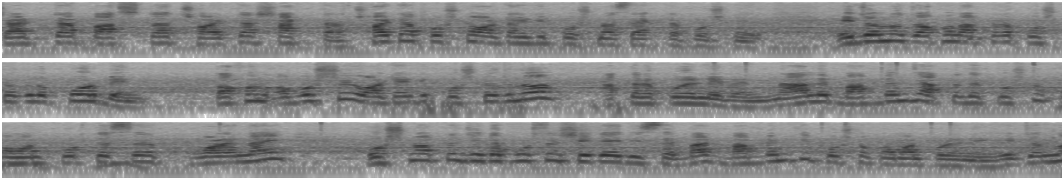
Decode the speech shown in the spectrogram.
চারটা, পাঁচটা, ছয়টা, সাতটা, ছয়টা প্রশ্ন অল্টারনেটিভ প্রশ্ন আছে একটা প্রশ্নের। এই জন্য যখন আপনারা প্রশ্নগুলো পড়বেন, তখন অবশ্যই অল্টারনেটিভ প্রশ্নগুলো আপনারা পড়ে নেবেন। নাহলে ভাববেন যে আপনাদের প্রশ্ন কমান পড়তেছে, পড়ে নাই। প্রশ্ন আপনি যেটা পড়ছেন সেটাই দিচ্ছে বাট ভাববেন কি প্রশ্ন কমান পড়ে নেই। এই জন্য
